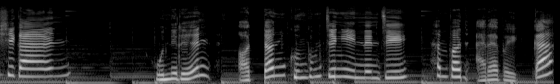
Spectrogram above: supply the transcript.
시간. 오늘은 어떤 궁금증이 있는지 한번 알아볼까?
